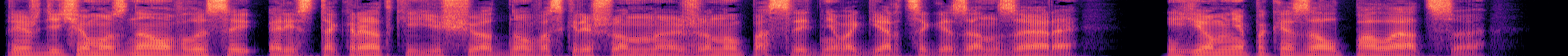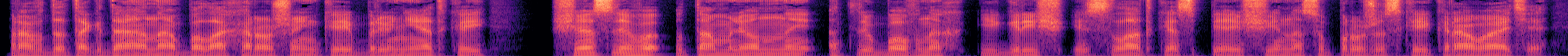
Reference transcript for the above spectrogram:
прежде чем узнал в лысой аристократке еще одну воскрешенную жену последнего герцога Занзара. Ее мне показал Палаццо. Правда, тогда она была хорошенькой брюнеткой, счастливо утомленной от любовных игрищ и сладко спящей на супружеской кровати —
